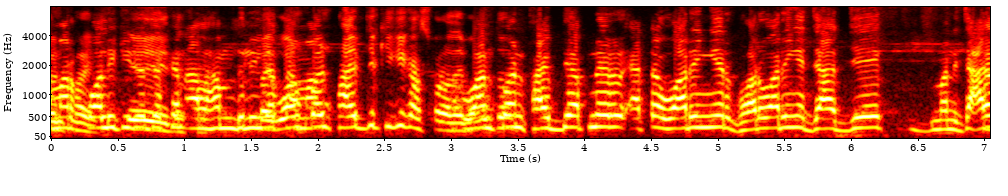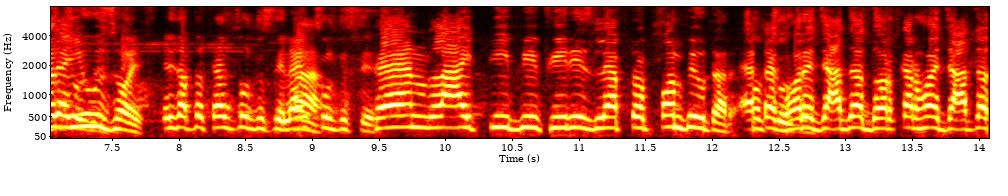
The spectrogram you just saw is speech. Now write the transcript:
আমার কোয়ালিটিটা দেখেন আলহামদুলিল্লাহ ওয়ান পয়েন্ট ফাইভ দিয়ে কি কি কাজ করা যায় ওয়ান পয়েন্ট ফাইভ দিয়ে আপনার একটা ওয়ারিং এর ঘর ওয়ারিং এ যা যে মানে যা যা ইউজ হয়। এই যে আপনার ফ্যান চলতেছে লাইট হ্যাঁ, চলতেছে। Fan light TV fridge laptop computer একটা ঘরে যা যা দরকার হয় যা যা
